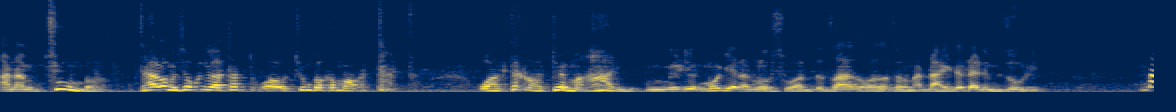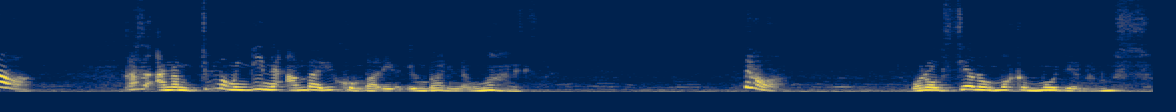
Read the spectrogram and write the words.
Ana mchumba. Tayari ameshakuja watatu wa uchumba kama watatu. Wanataka watoe mahali milioni moja na nusu wazazi wazazi wanadai. Dada ni mzuri. Sawa. Sasa ana mchumba mwingine ambaye yuko mbali mbali na mwanza. Sawa. Wana uhusiano wa mwaka mmoja na nusu.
